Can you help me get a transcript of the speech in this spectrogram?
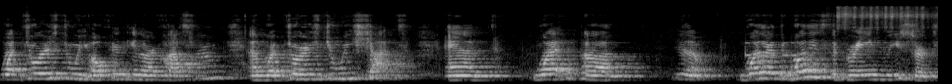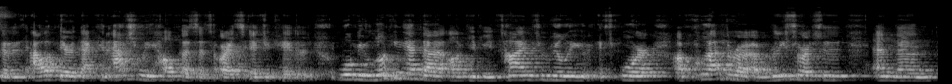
what doors do we open in our classroom and what doors do we shut. And what, um, you know, what, are, what is the brain research that is out there that can actually help us as arts educators? We'll be looking at that. I'll give you time to really explore a plethora of resources, and then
